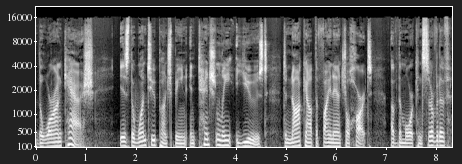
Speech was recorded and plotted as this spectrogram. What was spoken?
the war on cash is the one two punch being intentionally used to knock out the financial heart of the more conservative,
